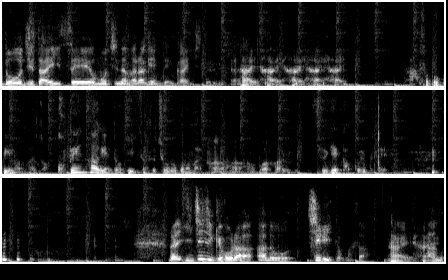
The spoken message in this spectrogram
同時代性を持ちながら原点回帰してるみたいい。な。はいはいはいはいはい。あそう僕今そう、コペンハーゲンとか聞いてたんですよ、ちょうどこの前。ああ、わかる。すげえかっこよくて。から一時期ほら、あの、チリとかさ、はい、はい。あの、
